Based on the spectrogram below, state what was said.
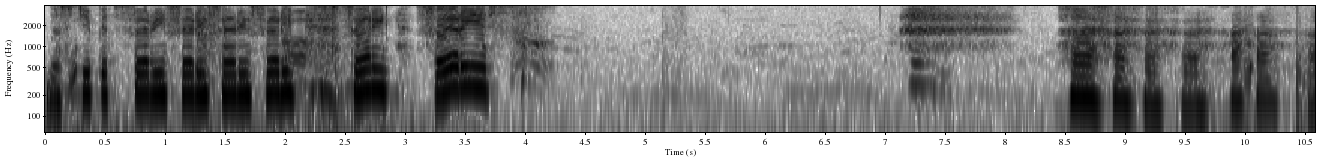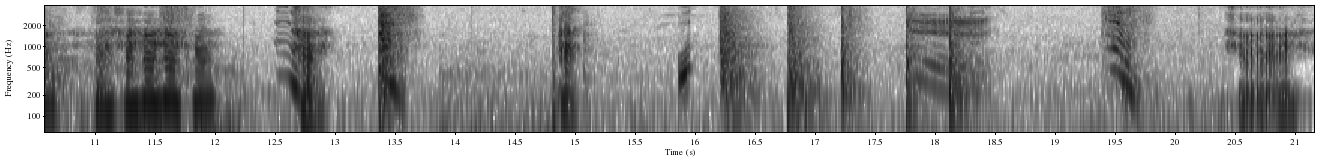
Just keep it very, very, very, very, Ah. very, very. Ha ha ha ha ha ha ha ha ha ha ha ha ha. Ah. Ha.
